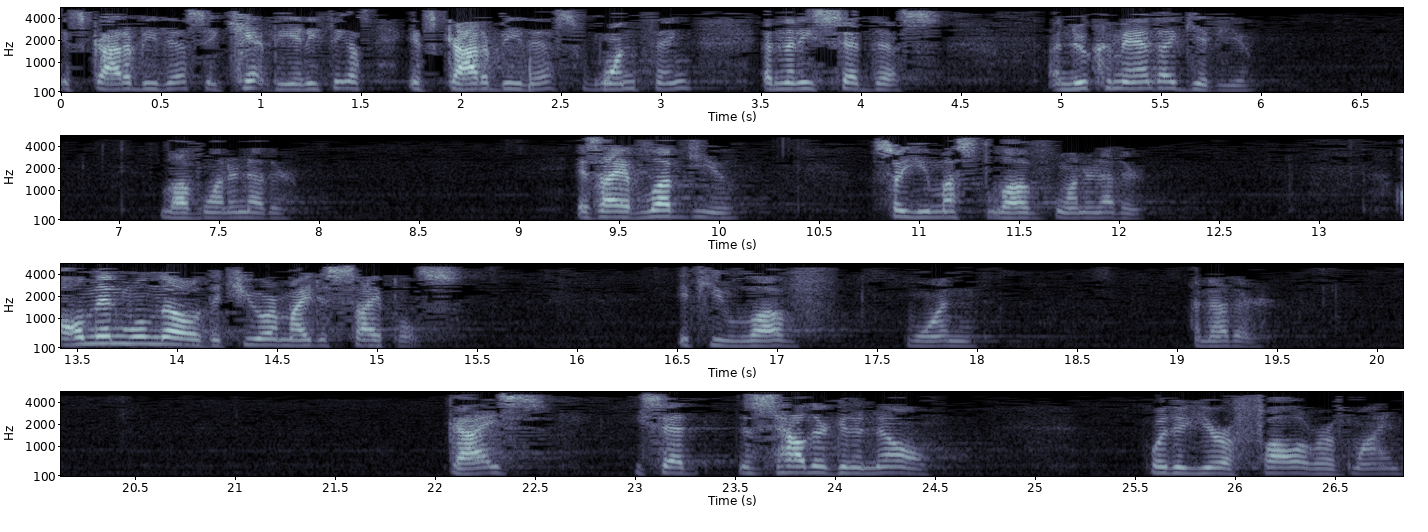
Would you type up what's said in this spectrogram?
It's got to be this. It can't be anything else. It's got to be this one thing. And then he said this: "A new command I give you: love one another. As I have loved you, so you must love one another. All men will know that you are my disciples if you love one another." Guys, he said, this is how they're going to know whether you're a follower of mine.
